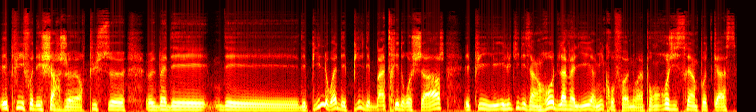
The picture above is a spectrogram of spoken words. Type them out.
et puis il faut des chargeurs, plus euh, euh, ben, des, piles, ouais, des piles, des batteries de recharge, et puis il utilise un Rode Lavalier, un microphone, pour enregistrer un podcast.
